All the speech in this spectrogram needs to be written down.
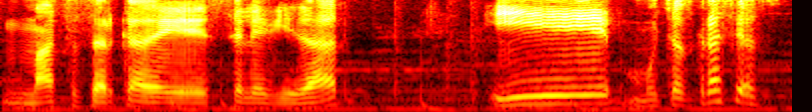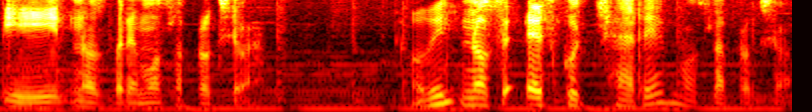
más acerca de celeridad. Y muchas gracias y nos veremos la próxima. Odil. Nos escucharemos la próxima.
